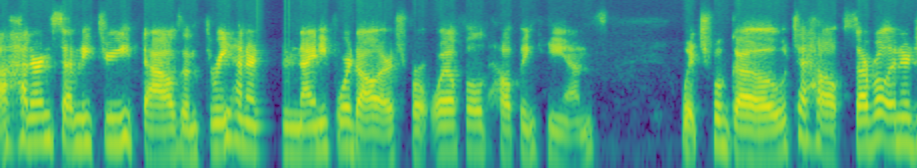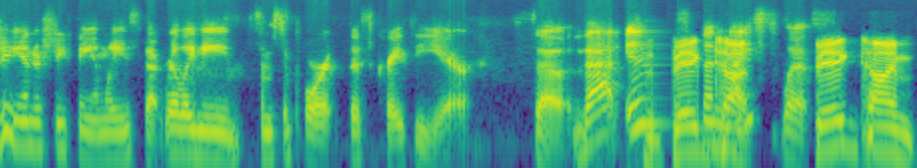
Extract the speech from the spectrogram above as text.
$173,394 for Oilfield Helping Hands, which will go to help several energy industry families that really need some support this crazy year. So that is big the time, nice list. Big time,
